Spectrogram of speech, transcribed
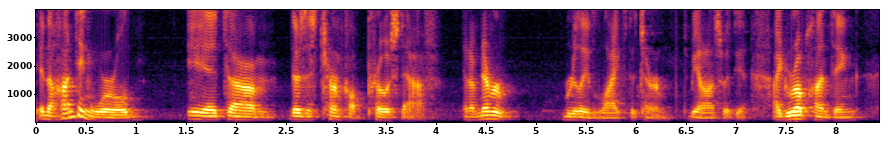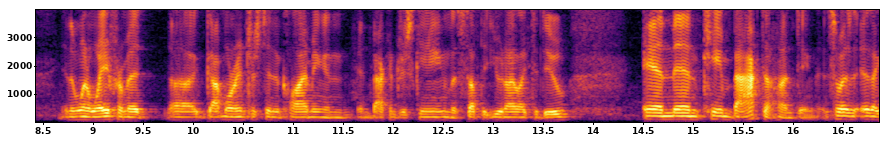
In the hunting world, it um, there's this term called pro staff, and I've never really liked the term, to be honest with you. I grew up hunting and then went away from it, uh, got more interested in climbing and, and backcountry skiing, the stuff that you and I like to do, and then came back to hunting. And so as, as I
